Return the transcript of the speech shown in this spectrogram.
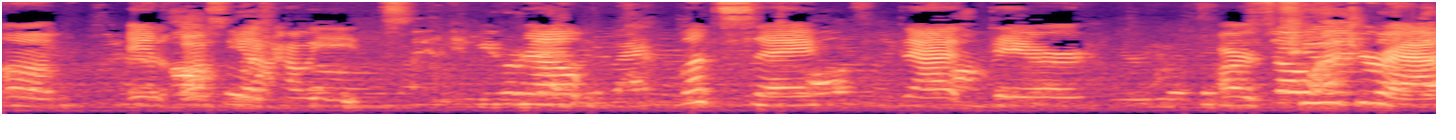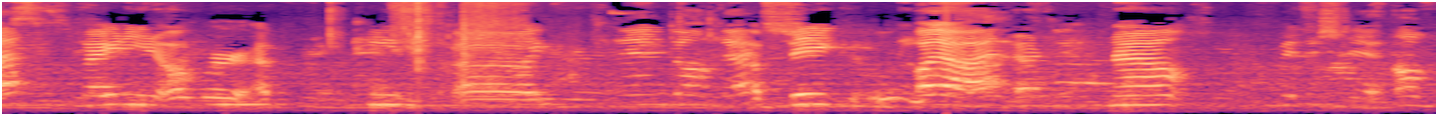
um, and also like how he eats. Now, let's say that there are two giraffes fighting over a piece of um, a big leaf. oh yeah, Now, I finished it. Um,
